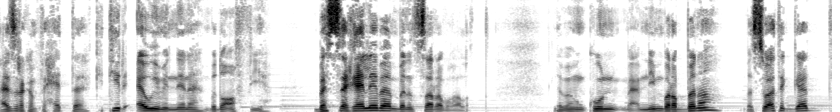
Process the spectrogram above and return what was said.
عزرا كان في حتة كتير قوي مننا بنقف فيها بس غالبا بنتصرف غلط. لما بنكون مأمنين بربنا بس وقت الجد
